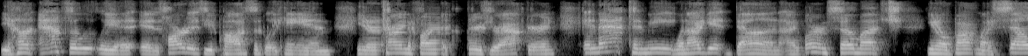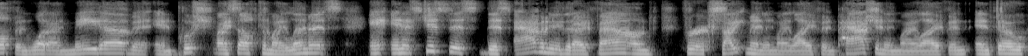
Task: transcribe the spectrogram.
you hunt absolutely as hard as you possibly can. You know, trying to find the critters you're after, and and that to me, when I get done, I learn so much, you know, about myself and what I'm made of and, and push myself to my limits. And, and, it's just this, this avenue that I found for excitement in my life and passion in my life. And, and so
